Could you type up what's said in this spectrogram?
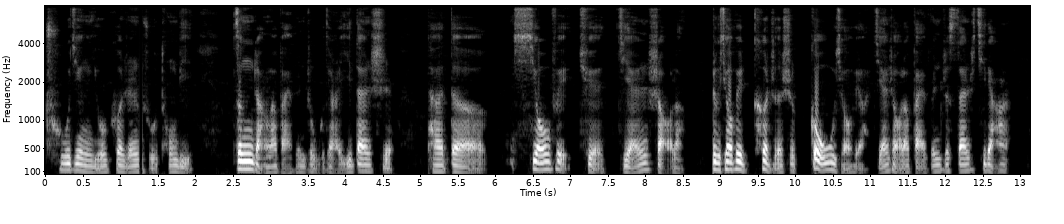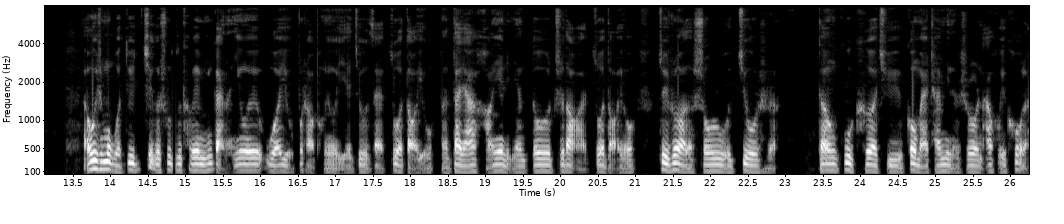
出境游客人数同比增长了百分之五点一，但是它的消费却减少了。这个消费特指的是购物消费啊，减少了百分之三十七点二。啊，为什么我对这个数字特别敏感呢？因为我有不少朋友也就在做导游啊，大家行业里面都知道啊，做导游最重要的收入就是。当顾客去购买产品的时候拿回扣了，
